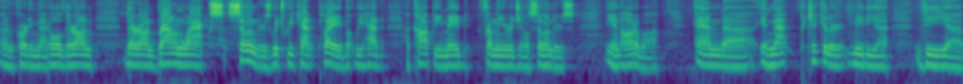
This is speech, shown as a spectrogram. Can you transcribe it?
a recording that old. They're on, they're on brown wax cylinders, which we can't play, but we had a copy made from the original cylinders in Ottawa. And uh, in that particular media, the uh,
